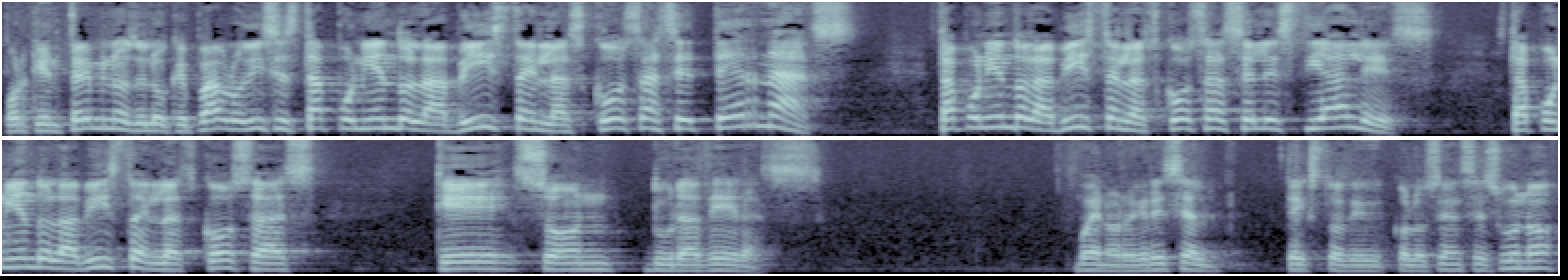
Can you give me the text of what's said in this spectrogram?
Porque en términos de lo que Pablo dice, está poniendo la vista en las cosas eternas, está poniendo la vista en las cosas celestiales, está poniendo la vista en las cosas que son duraderas. Bueno, regrese al texto de Colosenses 1,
